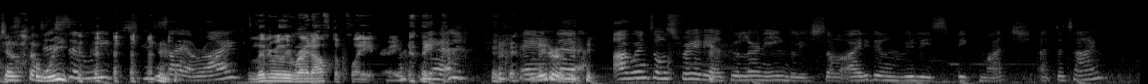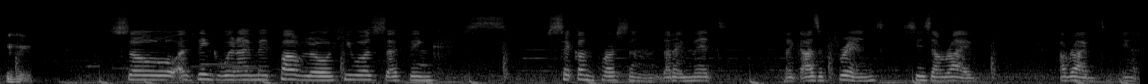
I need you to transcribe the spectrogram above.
just a week. Just a week since I arrived. Literally right off the plane, right? Yeah. And Literally. uh, I went to Australia to learn English, so I didn't really speak much at the time. Mhm. So I think when I met Pablo, he was I think s- second person that I met, like as a friend since I arrived. Arrived, yeah.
